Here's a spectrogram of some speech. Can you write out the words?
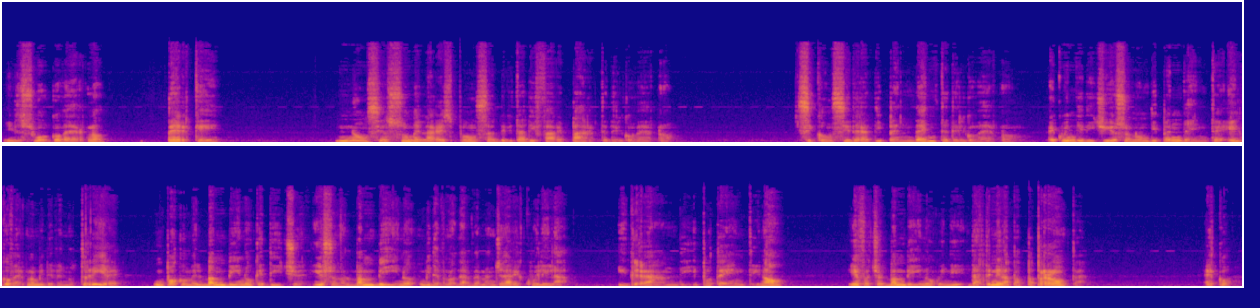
il suo governo perché non si assume la responsabilità di fare parte del governo. Si considera dipendente del governo e quindi dice io sono un dipendente e il governo mi deve nutrire, un po' come il bambino che dice io sono il bambino, mi devono dare da mangiare quelli là, i grandi, i potenti, no? Io faccio il bambino, quindi datemi la pappa pronta. Ecco,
